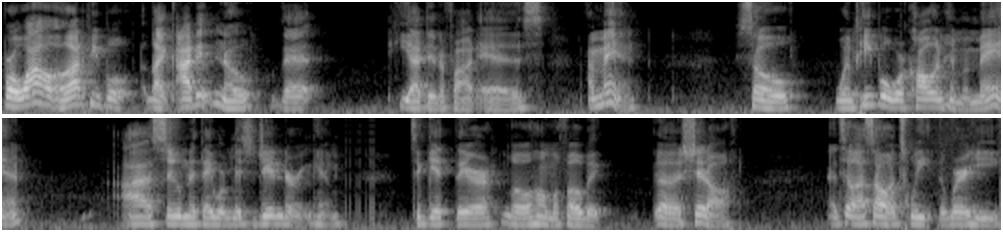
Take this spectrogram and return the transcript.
for a while, a lot of people like I didn't know that he identified as a man. So when people were calling him a man, I assumed that they were misgendering him to get their little homophobic uh, shit off. Until I saw a tweet where he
